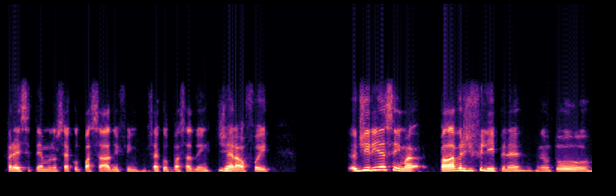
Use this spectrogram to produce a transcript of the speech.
para esse tema no século passado, enfim, no século passado em geral foi, eu diria assim, uma, palavras de Felipe, né? Não tô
